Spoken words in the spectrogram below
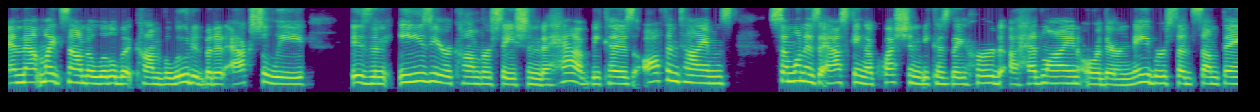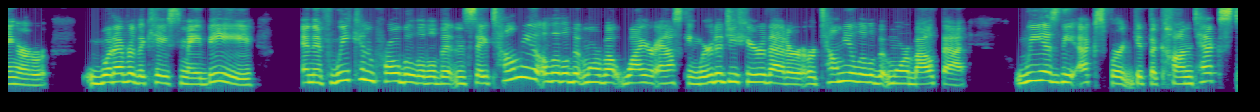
And that might sound a little bit convoluted, but it actually is an easier conversation to have because oftentimes, someone is asking a question because they heard a headline or their neighbor said something or whatever the case may be. And if we can probe a little bit and say, tell me a little bit more about why you're asking, where did you hear that? Or, or tell me a little bit more about that. We, as the expert, get the context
